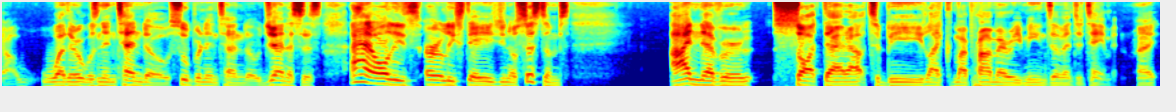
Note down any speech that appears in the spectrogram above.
know, whether it was Nintendo, Super Nintendo, Genesis, I had all these early stage, you know, systems. I never sought that out to be like my primary means of entertainment, right?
